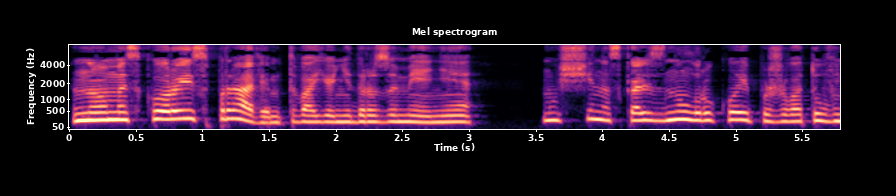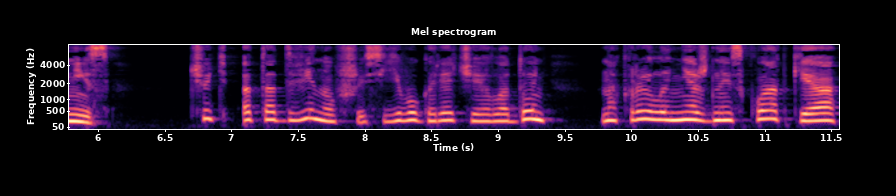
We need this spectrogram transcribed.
«Но мы скоро исправим твое недоразумение». Мужчина скользнул рукой по животу вниз. Чуть отодвинувшись, его горячая ладонь накрыла нежные складки, а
